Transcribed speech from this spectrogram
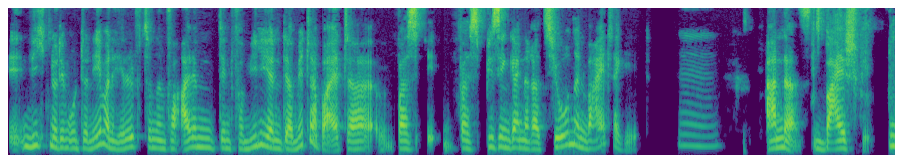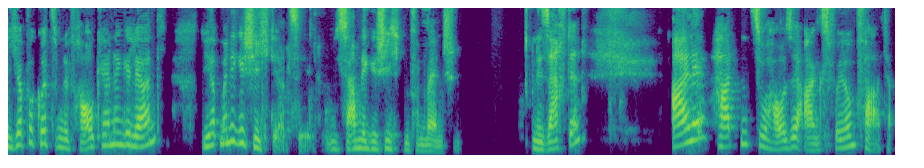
nicht nur dem Unternehmen hilft, sondern vor allem den Familien der Mitarbeiter, was, was bis in Generationen weitergeht. Hm. Anders, ein Beispiel. Ich habe vor kurzem eine Frau kennengelernt, die hat mir eine Geschichte erzählt. Und ich sammle Geschichten von Menschen. Und die sagte, alle hatten zu Hause Angst vor ihrem Vater.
